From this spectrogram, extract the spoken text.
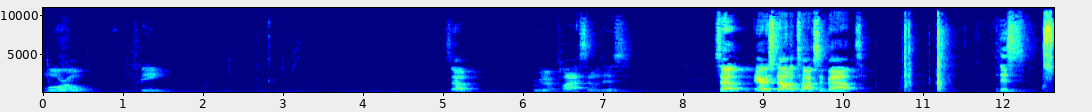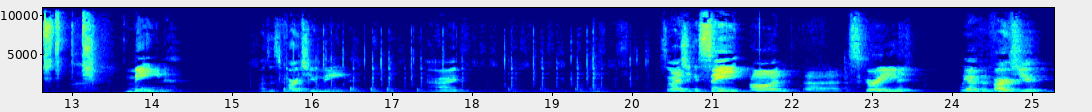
moral being. So, we're going to apply some of this. So, Aristotle talks about this mean? What does virtue mean? All right. So as you can see on uh, the screen, we have the virtue,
